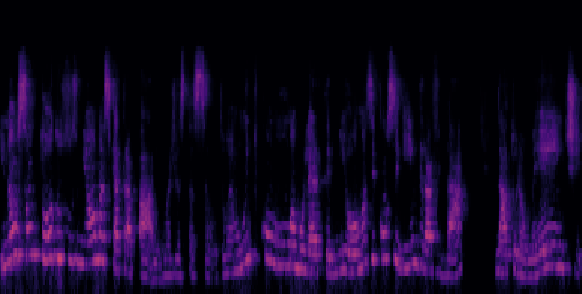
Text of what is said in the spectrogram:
E não são todos os miomas que atrapalham a gestação. Então, é muito comum uma mulher ter miomas e conseguir engravidar naturalmente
